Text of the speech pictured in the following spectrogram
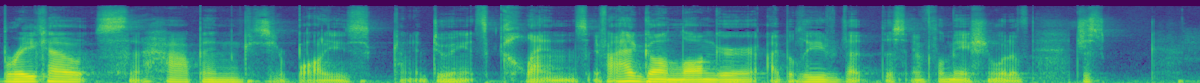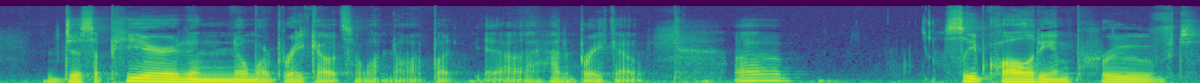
breakouts that happen because your body's kind of doing its cleanse. If I had gone longer, I believe that this inflammation would have just disappeared and no more breakouts and whatnot. But yeah, I had a breakout. Uh, sleep quality improved.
